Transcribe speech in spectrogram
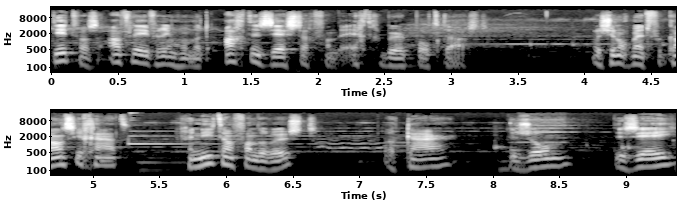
Dit was aflevering 168 van de Echt Gebeurd podcast. Als je nog met vakantie gaat, geniet dan van de rust, elkaar, de zon, de zee,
